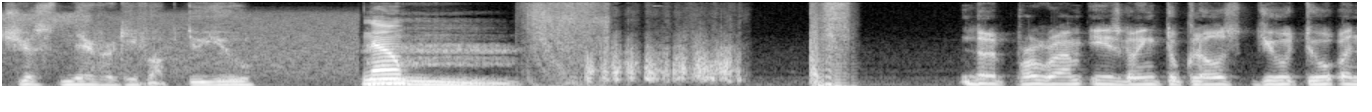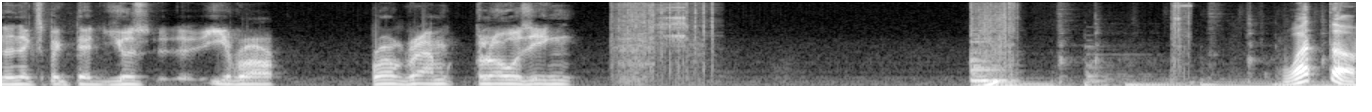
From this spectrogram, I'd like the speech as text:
just never give up, do you? No. Hmm. The program is going to close due to an unexpected use error. Program closing. What the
